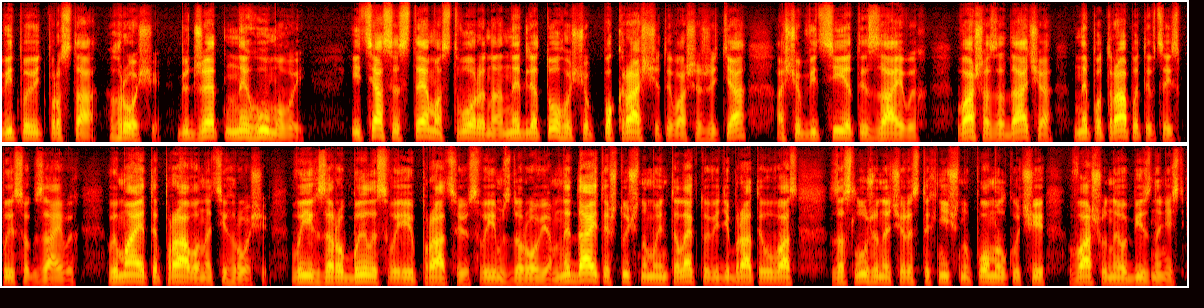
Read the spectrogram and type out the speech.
Відповідь проста: гроші. Бюджет не гумовий. І ця система створена не для того, щоб покращити ваше життя, а щоб відсіяти зайвих. Ваша задача не потрапити в цей список зайвих. Ви маєте право на ці гроші. Ви їх заробили своєю працею, своїм здоров'ям. Не дайте штучному інтелекту відібрати у вас заслужене через технічну помилку чи вашу необізнаність.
